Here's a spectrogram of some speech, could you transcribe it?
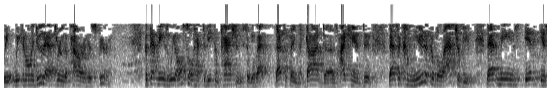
We, we can only do that through the power of His Spirit. But that means we also have to be compassionate. You say, well, that, that's a thing that God does. I can't do. That's a communicable attribute. That means it is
